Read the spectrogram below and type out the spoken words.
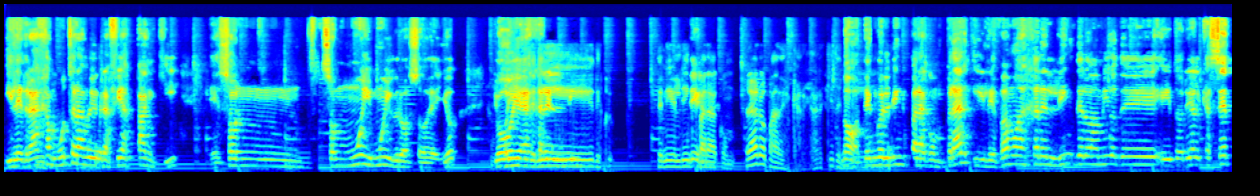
y le trabajan mucho las biografías punky, eh, son, son muy, muy grosos ellos. Yo voy a dejar el ¿Tenía el link Dígame. para comprar o para descargar? No, tengo el link para comprar y les vamos a dejar el link de los amigos de Editorial Cassette,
